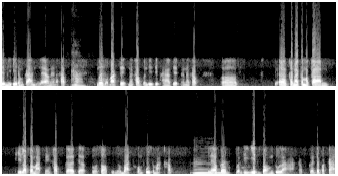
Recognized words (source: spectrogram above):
จะมีที่ทำการอยู่แล้วเนี่ยนะครับค่ะเมื่อสมัครเสร็จนะครับ วันที่15เสร็จนะครับเอ่อเอ่อคณะกรรมการที่รับสมัครเนี่ยครับ ก็จะตรวจสอบคุณสมบัติของผู้สมัครครับอืมแล้วก็วันที่22ตุลาครับ ก็จะประกาศ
